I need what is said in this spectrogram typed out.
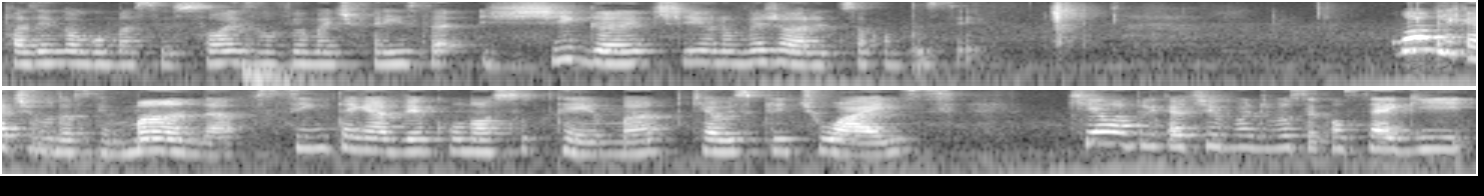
fazendo algumas sessões vou ver uma diferença gigante. Eu não vejo a hora disso acontecer. O aplicativo da semana, sim, tem a ver com o nosso tema, que é o Splitwise, que é um aplicativo onde você consegue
